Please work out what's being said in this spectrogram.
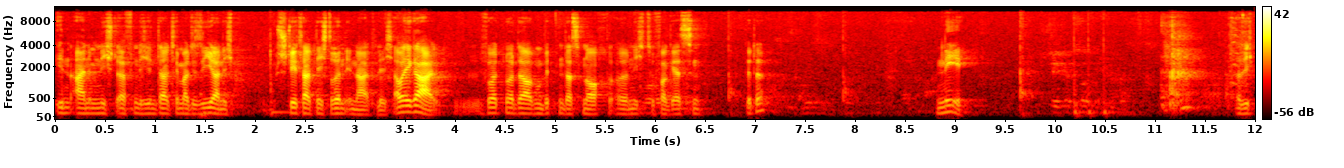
in einem nicht öffentlichen Teil thematisieren. Ich steht halt nicht drin inhaltlich. Aber egal. Ich wollte nur darum bitten, das noch äh, nicht zu vergessen. Bitte? Nee. Also ich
